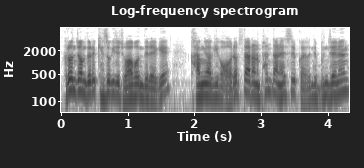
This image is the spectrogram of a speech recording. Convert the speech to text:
그런 점들을 계속 이제 조합원들에게 강요하기가 어렵다라는 판단을 했을 거예요. 근데 문제는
